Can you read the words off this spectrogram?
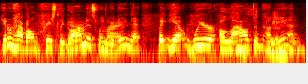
you don't have on priestly Yeah, garments when right. you're doing that. But yet we're allowed to come in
